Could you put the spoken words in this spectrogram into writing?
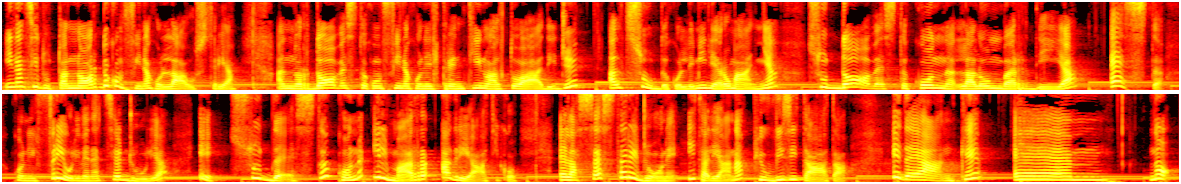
Innanzitutto a nord confina con l'Austria, a nord-ovest confina con il Trentino Alto Adige, al sud con l'Emilia Romagna, sud-ovest con la Lombardia, est con il Friuli Venezia Giulia e sud-est con il Mar Adriatico. È la sesta regione italiana più visitata ed è anche... Ehm, no,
